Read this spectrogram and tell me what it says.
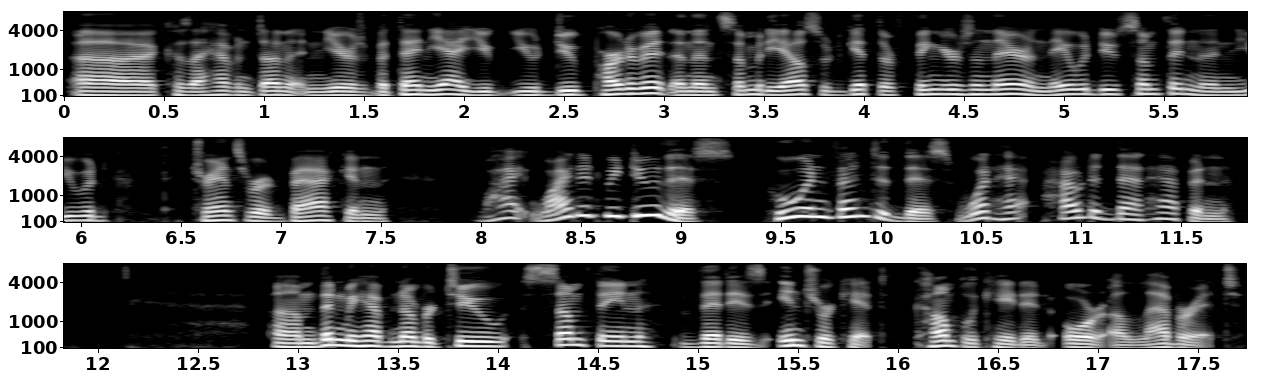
because uh, I haven't done it in years. But then, yeah, you you do part of it, and then somebody else would get their fingers in there, and they would do something, and then you would transfer it back. And why why did we do this? Who invented this? What ha- how did that happen? Um, then we have number two, something that is intricate, complicated, or elaborate,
